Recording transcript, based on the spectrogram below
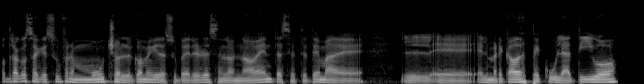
otra cosa que sufre mucho el cómic de superhéroes en los 90 es este tema de el, eh, el mercado especulativo,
